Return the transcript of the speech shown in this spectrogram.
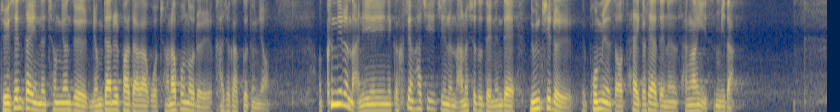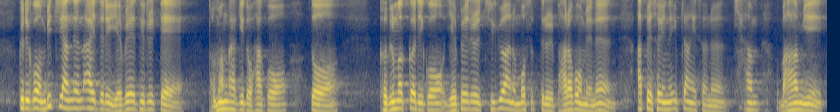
저희 센터에 있는 청년들 명단을 받아가고 전화번호를 가져갔거든요. 큰 일은 아니니까 걱정하시지는 않으셔도 되는데 눈치를 보면서 사역을 해야 되는 상황이 있습니다. 그리고 믿지 않는 아이들이 예배 드릴 때 도망가기도 하고 또 거들먹거리고 예배를 지교하는 모습들을 바라보면은 앞에 서 있는 입장에서는 참 마음이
